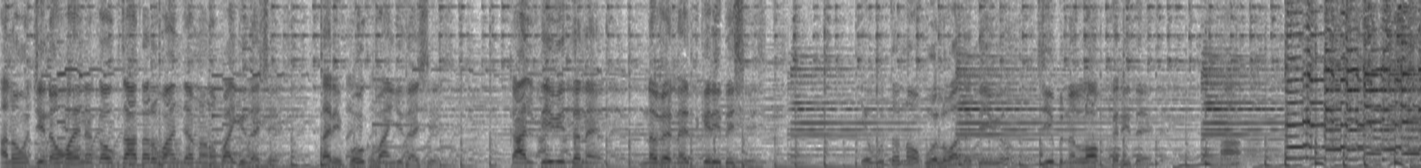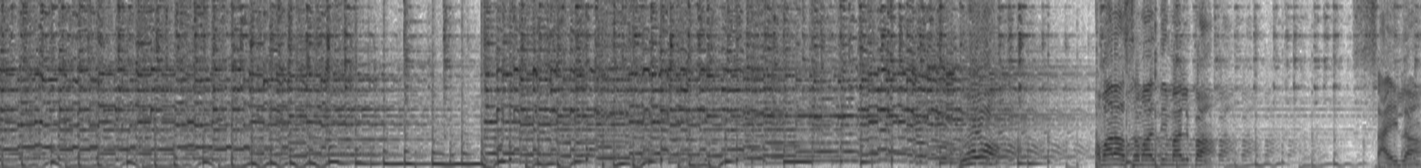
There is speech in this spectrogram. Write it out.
અને જેને હોય ને કહું જા તારું વાંજામણું ભાગી જશે તારી ભૂખ ભાંગી જશે કાલ દેવી તને નવે નદ કરી દેશે. એવું તો ન બોલવા દે દેવીઓ જીભને લોક કરી દે. હા. અમારા સમાજની માલપા. સાયલા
